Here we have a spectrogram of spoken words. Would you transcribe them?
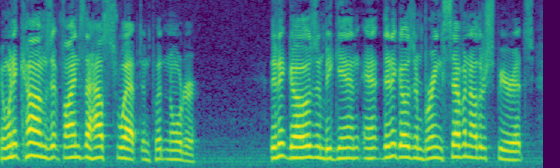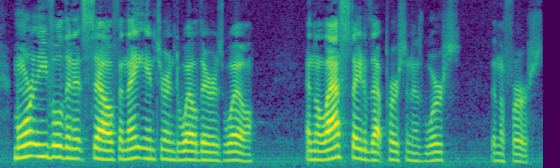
And when it comes, it finds the house swept and put in order. Then it goes and begin and then it goes and brings seven other spirits more evil than itself, and they enter and dwell there as well. And the last state of that person is worse than the first.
